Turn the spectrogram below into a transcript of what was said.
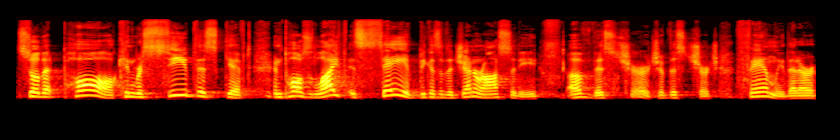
so that Paul can receive this gift. And Paul's life is saved because of the generosity of this church, of this church family that, are,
